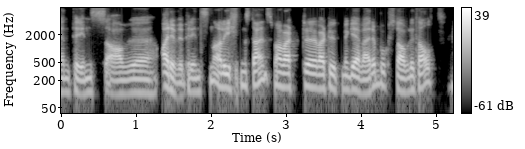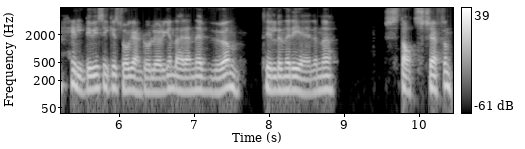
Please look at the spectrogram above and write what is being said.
en prins av uh, arveprinsen av Liechtenstein som har vært, uh, vært ute med geværet, bokstavelig talt. Heldigvis ikke så gærent, Ole Jørgen. Det er nevøen til den regjerende statssjefen.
